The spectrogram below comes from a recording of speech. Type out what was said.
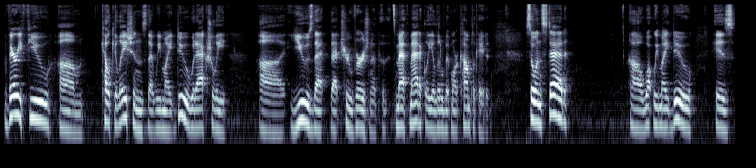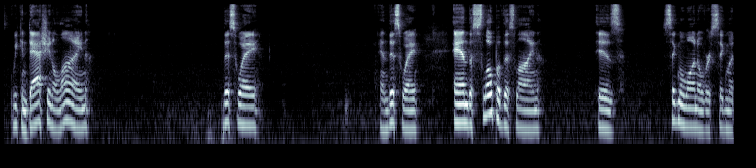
very few um, calculations that we might do would actually uh, use that, that true version. It's mathematically a little bit more complicated. So instead, uh, what we might do is we can dash in a line this way and this way. And the slope of this line is sigma 1 over sigma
